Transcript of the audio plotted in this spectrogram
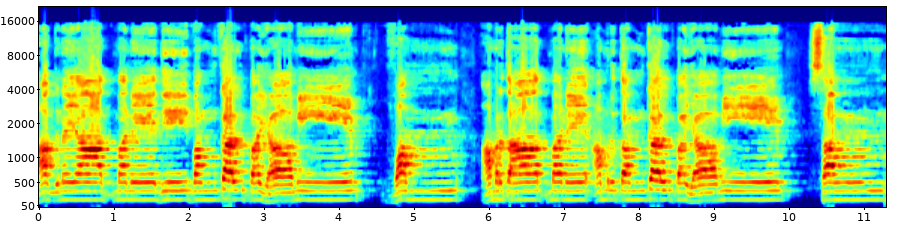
अग्नयात्मने दीपम् कल्पयामि। वम् अमृतात्मने अमृतम् कल्पयामि। सम्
